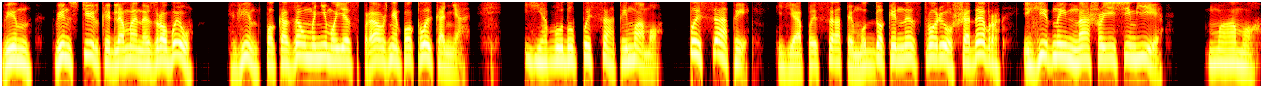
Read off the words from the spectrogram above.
Він він стільки для мене зробив, він показав мені моє справжнє покликання. Я буду писати, мамо, писати. Я писатиму, доки не створю шедевр, гідний нашої сім'ї. Мамо,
